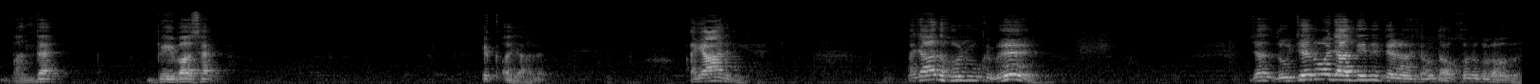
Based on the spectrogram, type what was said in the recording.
ਬੰਦ ਹੈ ਬੇਬਸ ਹੈ ਇੱਕ ਆਜ਼ਾਦ ਹੈ ਆਜ਼ਾਦ ਨਹੀਂ ਹੈ ਆਜ਼ਾਦ ਹੋ ਜੂ ਕਿਵੇਂ ਜਦ ਦੂਜੇ ਨੂੰ ਆਜ਼ਾਦੀ ਨਹੀਂ ਦੇਣਾ ਚਾਹੁੰਦਾ ਉਹ ਖੁਦ ਗੁਲਾਮ ਹੈ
